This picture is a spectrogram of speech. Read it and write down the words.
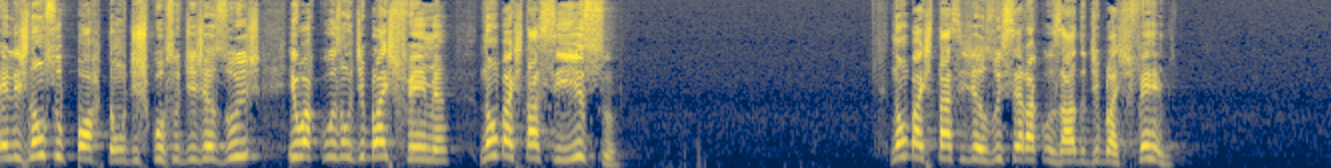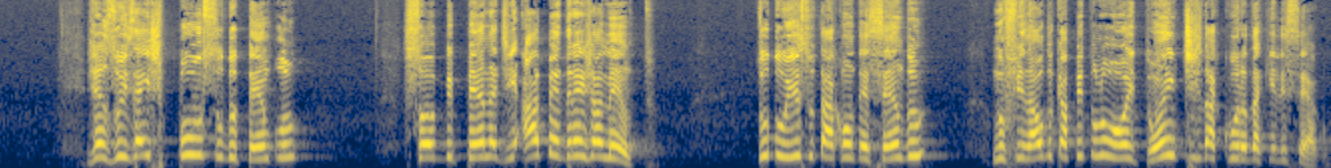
Eles não suportam o discurso de Jesus e o acusam de blasfêmia. Não bastasse isso, não bastasse Jesus ser acusado de blasfêmia, Jesus é expulso do templo sob pena de apedrejamento. Tudo isso está acontecendo no final do capítulo 8, antes da cura daquele cego.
